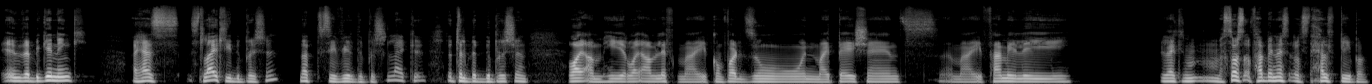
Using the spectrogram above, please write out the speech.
In the beginning, I had slightly depression, not severe depression, like a little bit depression. Why I'm here, why I'm left my comfort zone, my patients, my family. Like my source of happiness is help people.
